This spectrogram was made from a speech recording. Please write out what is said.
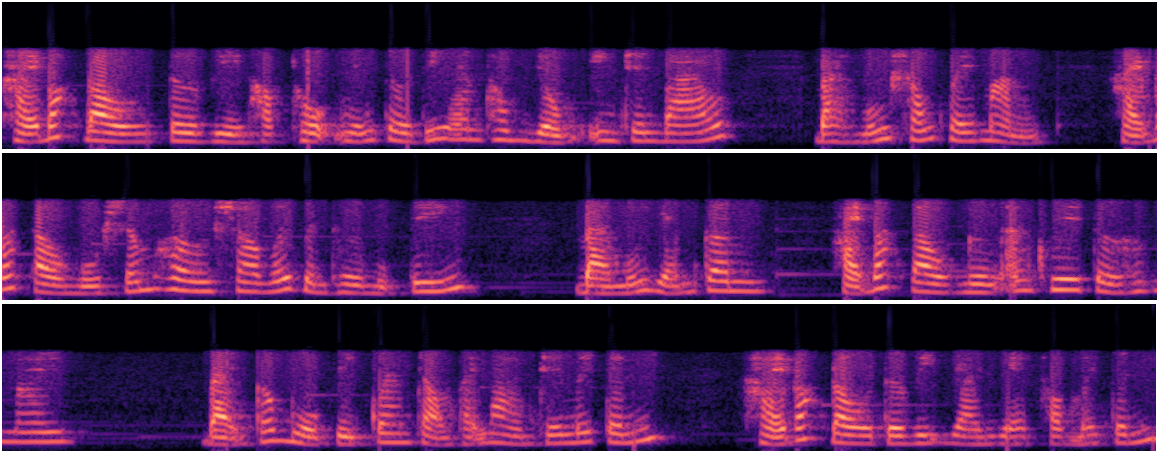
hãy bắt đầu từ việc học thuộc những từ tiếng anh thông dụng in trên báo bạn muốn sống khỏe mạnh hãy bắt đầu ngủ sớm hơn so với bình thường một tiếng bạn muốn giảm cân, hãy bắt đầu ngừng ăn khuya từ hôm nay. Bạn có một việc quan trọng phải làm trên máy tính, hãy bắt đầu từ việc dọn dẹp phòng máy tính.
